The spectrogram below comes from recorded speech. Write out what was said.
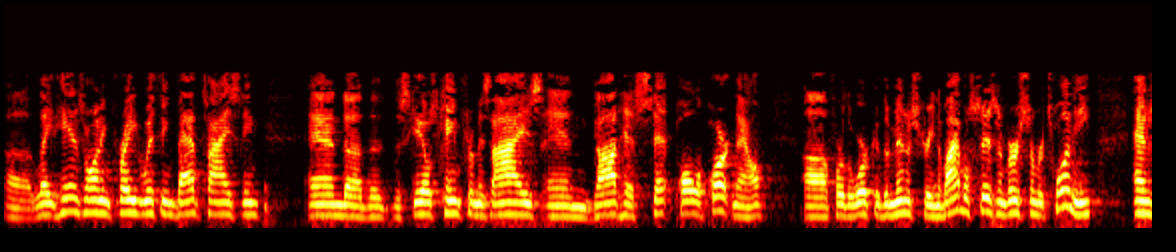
uh, laid hands on him, prayed with him, baptized him, and uh, the the scales came from his eyes, and God has set Paul apart now uh, for the work of the ministry. And the Bible says in verse number twenty, and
